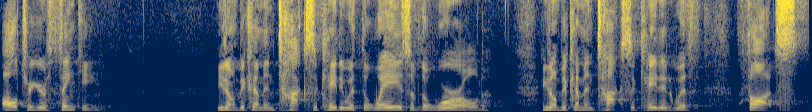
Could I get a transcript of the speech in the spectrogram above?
alter your thinking. You don't become intoxicated with the ways of the world. You don't become intoxicated with thoughts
